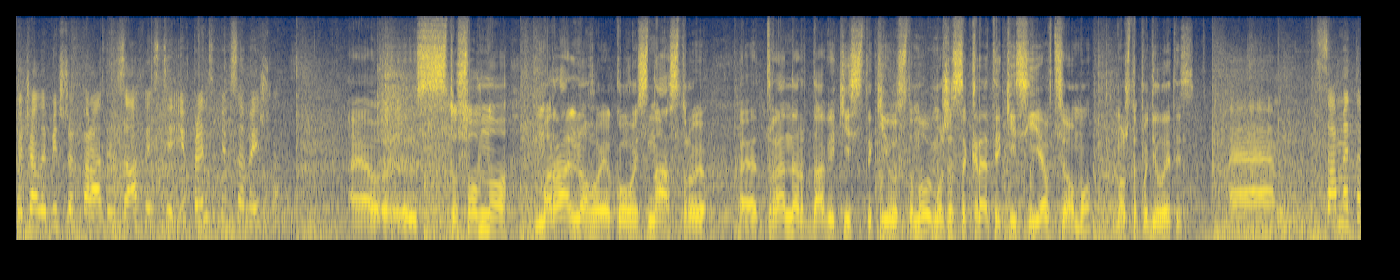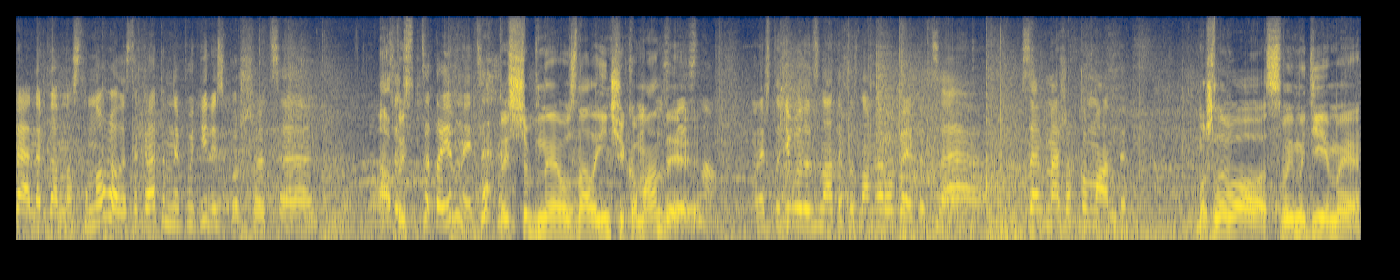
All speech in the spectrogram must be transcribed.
почали більше впиратись в захисті, і в принципі все вийшло. Е, е, Стосовно морального якогось настрою, тренер дав якісь такі установи. Може, секрет якийсь є в цьому? Можете поділитись? Саме тренер дав настанови, але секретом не поділюсь, бо що це, А, це, тобто- це таємниця. Тобто, щоб не узнали інші команди. Звісно. Вони ж тоді будуть знати, що з нами робити. Це все в межах команди. Можливо, своїми діями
